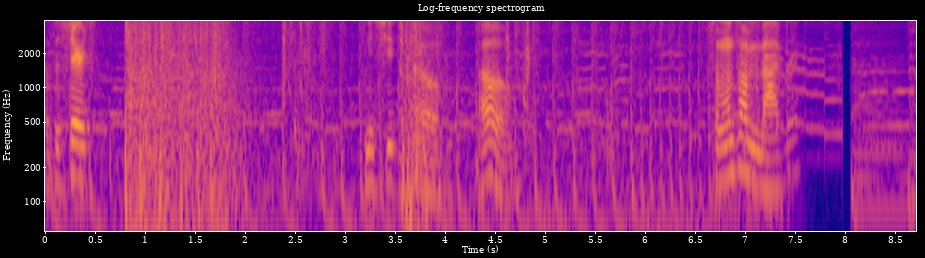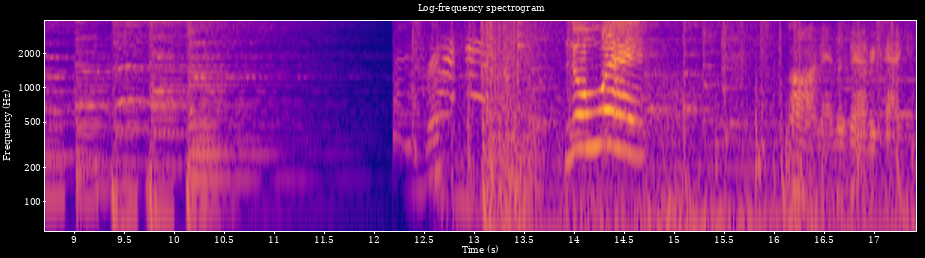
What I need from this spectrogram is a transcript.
Up the stairs. Can you shoot? Oh. Oh. Someone's on Maverick? Maverick? No way! Aw man, this Maverick's hacking.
